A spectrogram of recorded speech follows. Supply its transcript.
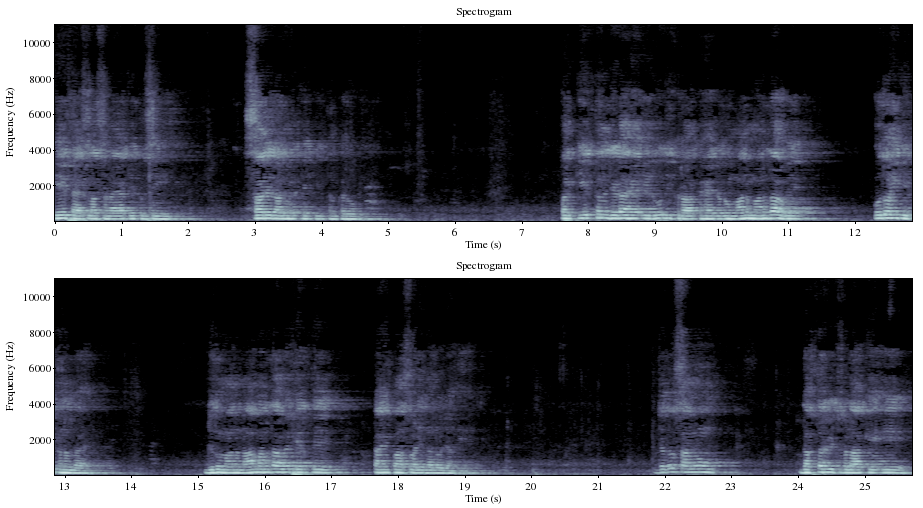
ਇਹ ਫੈਸਲਾ ਸੁਣਾਇਆ ਕਿ ਤੁਸੀਂ ਸਾਰੇ ਰਲ ਮਿਲ ਕੇ ਕੀਰਤਨ ਕਰੋਗੇ। ਪਰ ਕੀਰਤਨ ਜਿਹੜਾ ਹੈ, ਇਹ ਰੂਹ ਦੀ ਖੁਰਾਕ ਹੈ। ਜਦੋਂ ਮਨ ਮੰਨਦਾ ਹੋਵੇ, ਉਦੋਂ ਹੀ ਕੀਰਤਨ ਹੁੰਦਾ ਹੈ। ਜਦੋਂ ਮਨ ਨਾ ਮੰਨਦਾ ਹੋਵੇ, ਫਿਰ ਤੇ ਟਾਈਮ ਪਾਸ ਵਾਲੀ ਗੱਲ ਹੋ ਜਾਂਦੀ ਹੈ। ਜਦੋਂ ਸਾਨੂੰ ਦਫ਼ਤਰ ਵਿੱਚ ਬੁਲਾ ਕੇ ਇਹ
